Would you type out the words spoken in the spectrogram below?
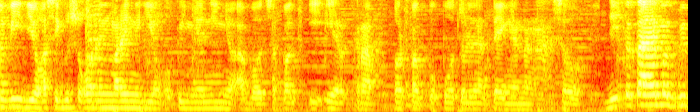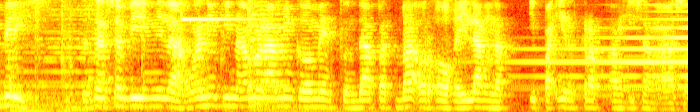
ng video kasi gusto ko rin marinig yung opinion ninyo about sa pag-aircraft or pagpuputol ng tenga ng aso. Dito tayo magbe-base. So, sasabihin nila kung ano yung pinakamaraming comment kung dapat ba or okay lang na ipa-aircraft ang isang aso.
